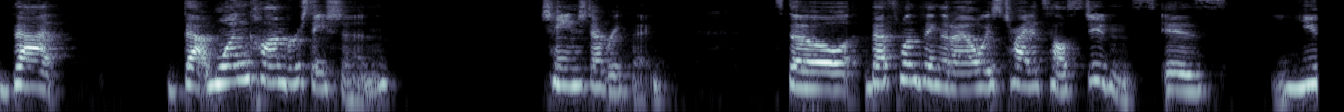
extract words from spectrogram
that that one conversation changed everything. So that's one thing that I always try to tell students is you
